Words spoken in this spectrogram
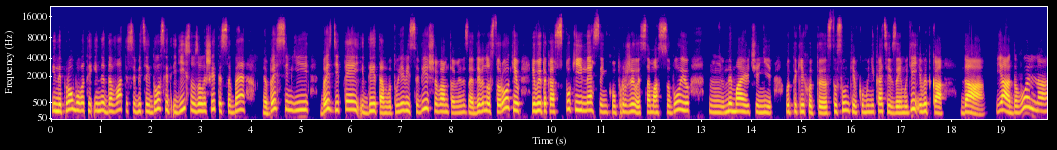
і не пробувати, і не давати собі цей досвід, і дійсно залишити себе без сім'ї, без дітей. Іди там, от уявіть собі, що вам там, я не знаю, 90 років, і ви така спокійнесенько прожили сама з собою, не маючи ні от таких от е, стосунків, комунікацій, взаємодій, і ви така, да, я довольна,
